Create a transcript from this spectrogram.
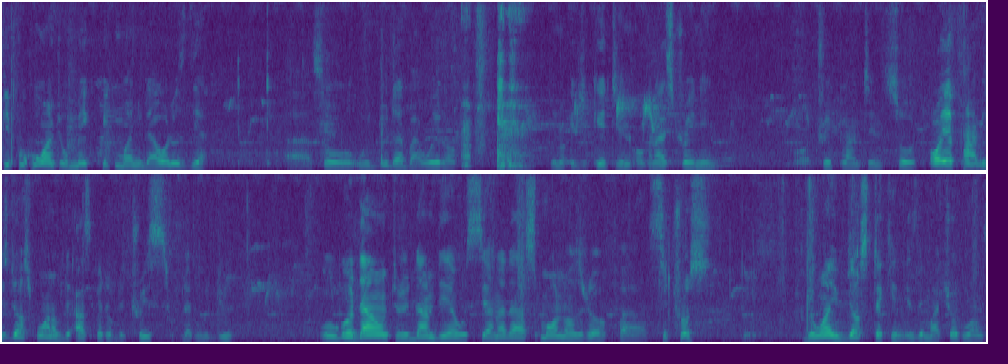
people who want to make quick money. They're always there. Uh, so we do that by way of, you know, educating, organized training, or tree planting. So oil palm is just one of the aspects of the trees that we do. We'll go down to the dam there, we'll see another small nursery of uh, citrus. The one you've just taken is the matured ones.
